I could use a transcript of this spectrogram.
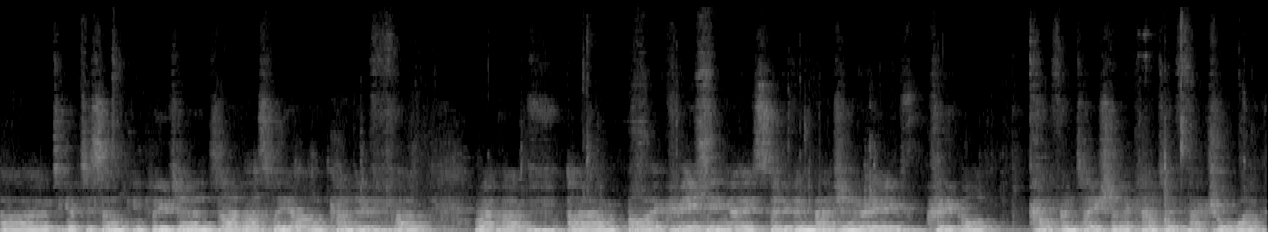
uh, to get to some conclusion. Uh, lastly, I'll kind of uh, wrap up uh, by creating a sort of imaginary critical confrontation, a counterfactual one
